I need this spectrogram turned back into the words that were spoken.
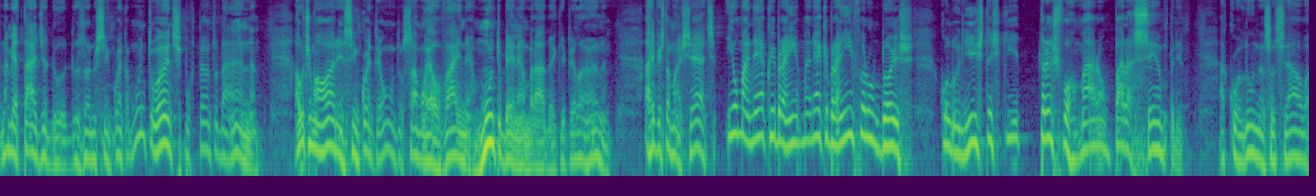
na metade do, dos anos 50, muito antes, portanto, da Ana. A última hora, em 51, do Samuel Weiner, muito bem lembrado aqui pela Ana, a revista Manchete, e o Maneco Ibrahim. Maneco Ibrahim foram dois colunistas que transformaram para sempre a coluna social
